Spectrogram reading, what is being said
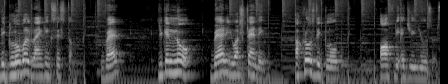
the global ranking system where you can know where you are standing across the globe of the edu users.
